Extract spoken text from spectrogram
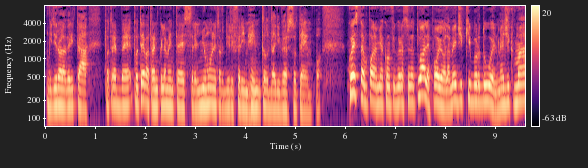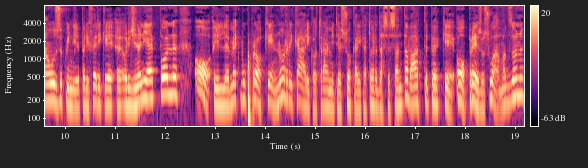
vi dirò la verità, potrebbe, poteva tranquillamente essere il mio monitor di riferimento da diverso tempo. Questa è un po' la mia configurazione attuale, poi ho la Magic Keyboard 2, il Magic Mouse, quindi le periferiche eh, originali Apple, ho il MacBook Pro che non ricarico tramite il suo caricatore da 60 watt perché ho preso su Amazon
